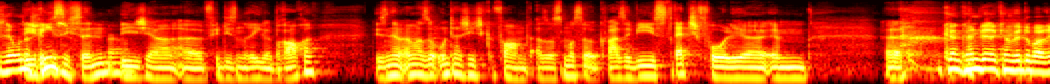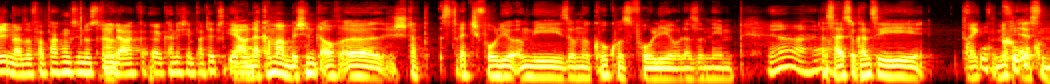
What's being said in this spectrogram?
Die ja die riesig sind, die ich ja äh, für diesen Riegel brauche, die sind ja immer so unterschiedlich geformt. Also es muss so quasi wie Stretchfolie im. können, können, wir, können wir drüber reden. Also Verpackungsindustrie, Ja. da äh, kann ich dir ein paar Tipps geben. Ja, und da kann man bestimmt auch äh, statt Stretchfolie irgendwie so eine Kokosfolie oder so nehmen. ja, ja. Das heißt, du kannst sie direkt Oh, mitessen.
